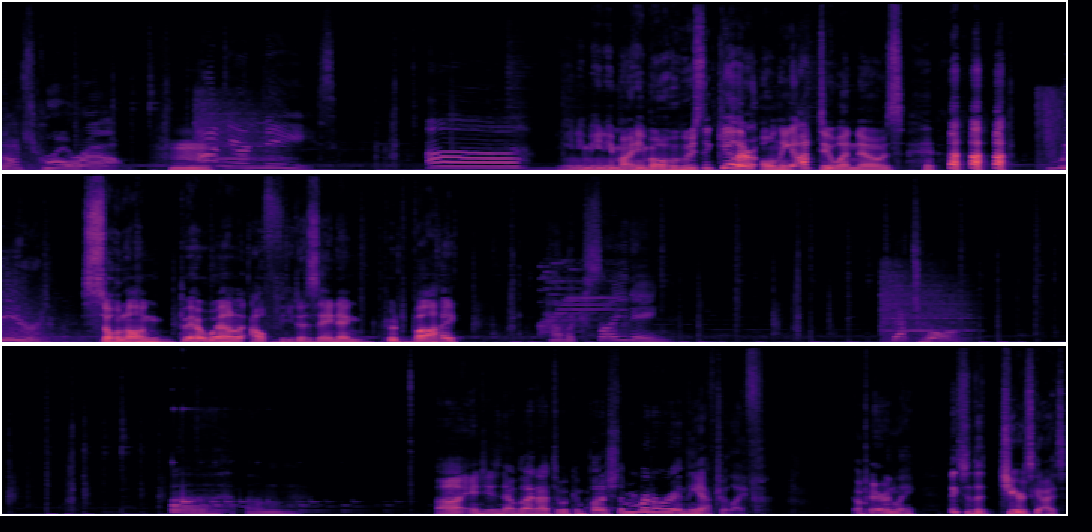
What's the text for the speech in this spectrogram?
Don't screw around. Hmm. On your knees. Uh, Eeny, meeny, miny, mo. Who's the killer? Only Atua knows. Weird. so long, farewell, auf Wiedersehen, and goodbye. How exciting! That's wrong. Uh, um. Uh, Angie is now glad Atua can punish the murderer in the afterlife. Apparently. Thanks for the cheers, guys.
